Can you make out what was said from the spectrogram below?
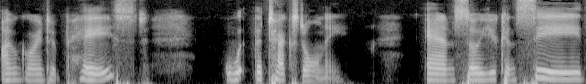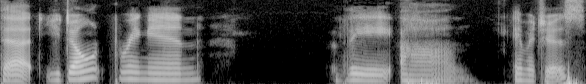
I'm going to paste with the text only. And so you can see that you don't bring in the um, images.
